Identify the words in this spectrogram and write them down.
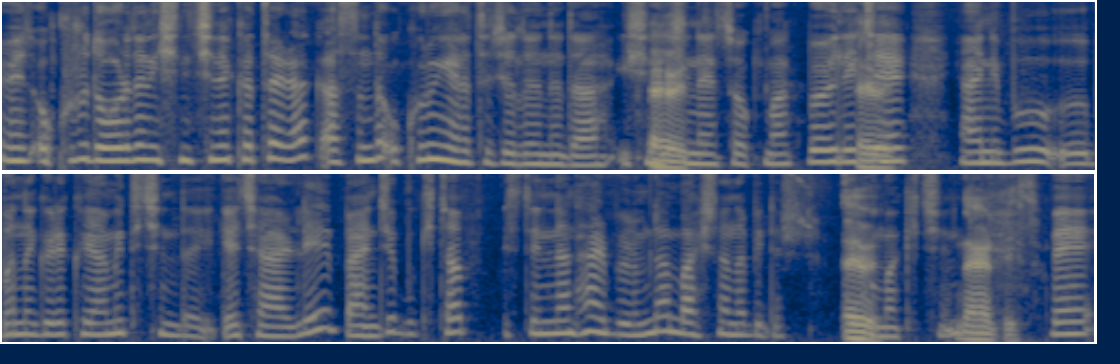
Evet okuru doğrudan işin içine katarak aslında okurun yaratıcılığını da işin Evet. içine sokmak. Böylece Evet. yani bu e, bana göre kıyamet için de geçerli. Bence bu kitap istenilen her bölümden başlanabilir Evet. okumak için. Neredeyse. Ve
